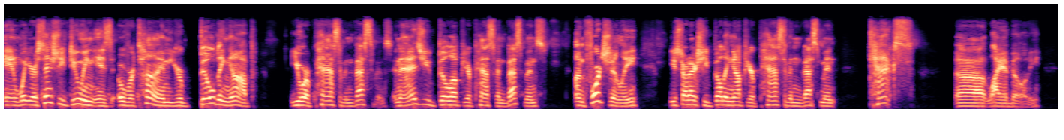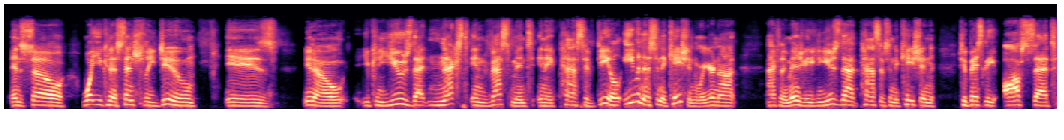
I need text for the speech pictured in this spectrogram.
and what you're essentially doing is over time you're building up your passive investments, and as you build up your passive investments, unfortunately, you start actually building up your passive investment tax uh, liability. And so, what you can essentially do is, you know, you can use that next investment in a passive deal, even a syndication where you're not actively managing. You can use that passive syndication to basically offset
